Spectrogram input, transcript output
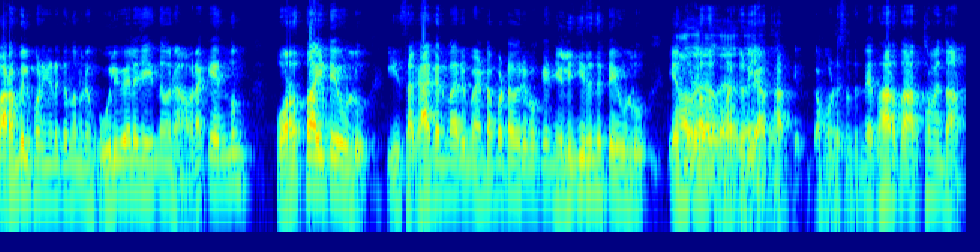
പറമ്പിൽ പണിയെടുക്കുന്നവനും കൂലിവേല ചെയ്യുന്നവനും അവനൊക്കെ എന്നും പുറത്തായിട്ടേ ഉള്ളൂ. ഈ സഖാക്കന്മാരും വേണ്ടപ്പെട്ടവരും ഒക്കെ ഞെളിഞ്ഞിരുന്നിട്ടേ ഉള്ളൂ എന്നുള്ളത് മറ്റൊരു യാഥാർത്ഥ്യം. കമ്മ്യൂണിസത്തിന്റെ യഥാർത്ഥ അർത്ഥം എന്താണ്?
